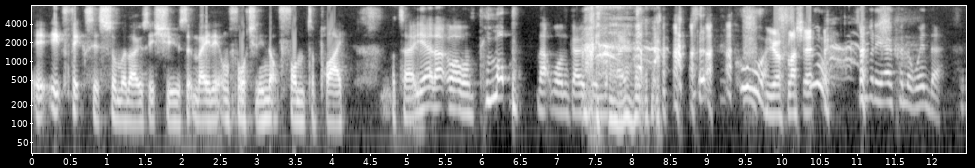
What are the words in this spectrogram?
it, it fixes some of those issues that made it unfortunately not fun to play. But uh, yeah, that one plop. That one goes in. The Ooh. You're gonna flush it. Ooh, somebody open the window.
